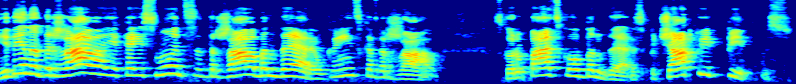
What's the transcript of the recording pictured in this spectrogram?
Єдина держава, яка існує, це держава Бандери, українська держава. Скоропадського Бандери з печаткою і підписю.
